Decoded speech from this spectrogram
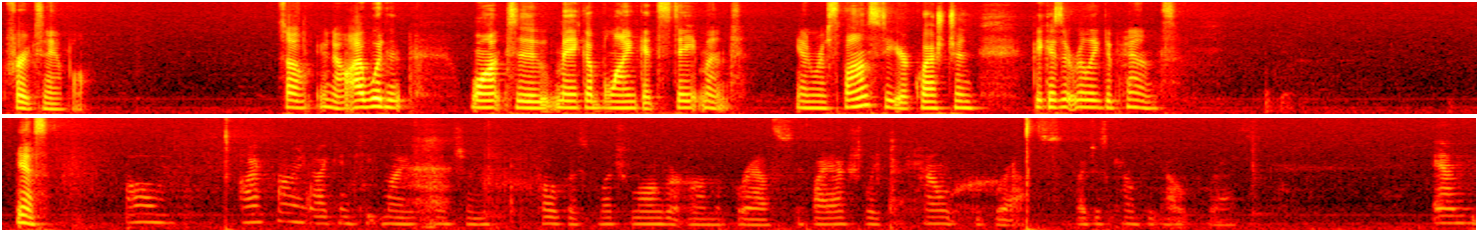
For example. So, you know, I wouldn't want to make a blanket statement in response to your question because it really depends. Yes? I find I can keep my attention focused much longer on the breaths if I actually count the breaths. If I just count the out breaths. And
